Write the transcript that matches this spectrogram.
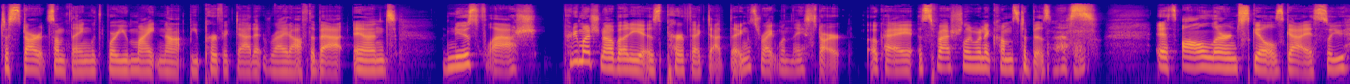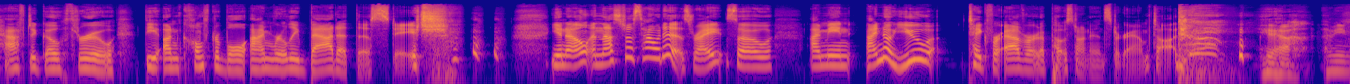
to start something where you might not be perfect at it right off the bat. And newsflash, pretty much nobody is perfect at things right when they start, okay? Especially when it comes to business. It's all learned skills, guys. So you have to go through the uncomfortable, I'm really bad at this stage. you know, and that's just how it is, right? So, I mean, I know you take forever to post on Instagram, Todd. Yeah. I mean,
